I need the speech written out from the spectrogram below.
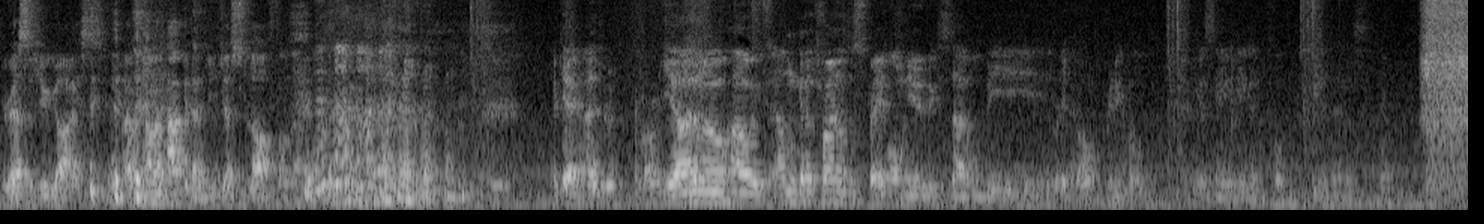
The rest of you guys, I'm, I'm happy that you just laughed on that one. Okay, I, yeah, I don't know how. I'm gonna try not to spray on you because that will be pretty cold. Pretty cold. I guess you can feel feel it anyways.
